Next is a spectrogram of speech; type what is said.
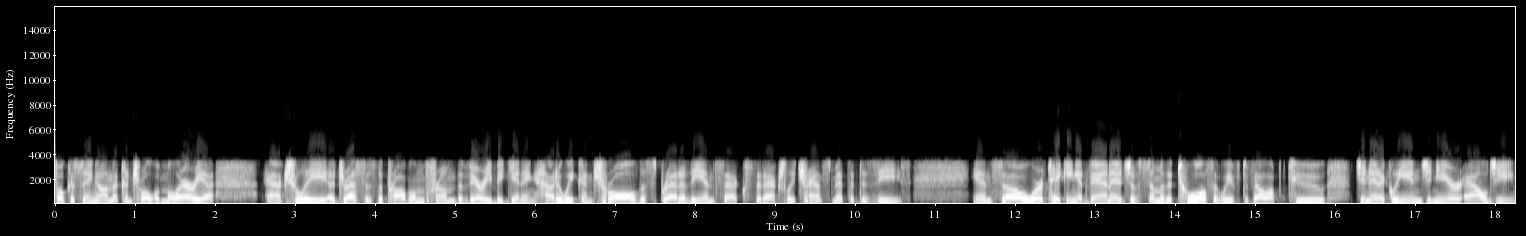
focusing on the control of malaria actually addresses the problem from the very beginning. How do we control the spread of the insects that actually transmit the disease? And so we're taking advantage of some of the tools that we've developed to genetically engineer algae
